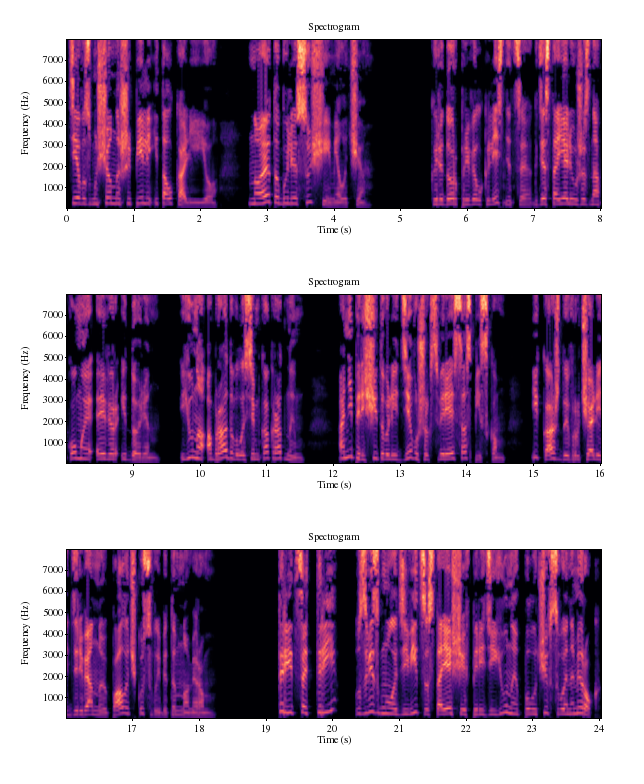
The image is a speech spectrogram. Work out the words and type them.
Те возмущенно шипели и толкали ее. Но это были сущие мелочи. Коридор привел к лестнице, где стояли уже знакомые Эвер и Дорин. Юна обрадовалась им как родным. Они пересчитывали девушек, сверяясь со списком, и каждый вручали деревянную палочку с выбитым номером. «Тридцать три?» — взвизгнула девица, стоящая впереди Юны, получив свой номерок.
